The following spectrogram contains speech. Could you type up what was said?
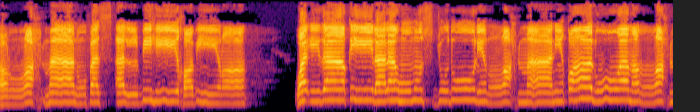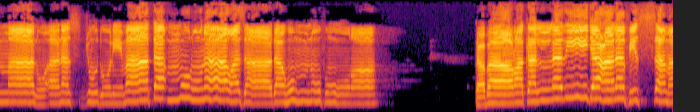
الرحمن فاسأل به خبيراً. وإذا قيل لهم اسجدوا للرحمن قالوا وما الرحمن أنسجد لما تأمرنا وزادهم نفورا تبارك الذي جعل في السماء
